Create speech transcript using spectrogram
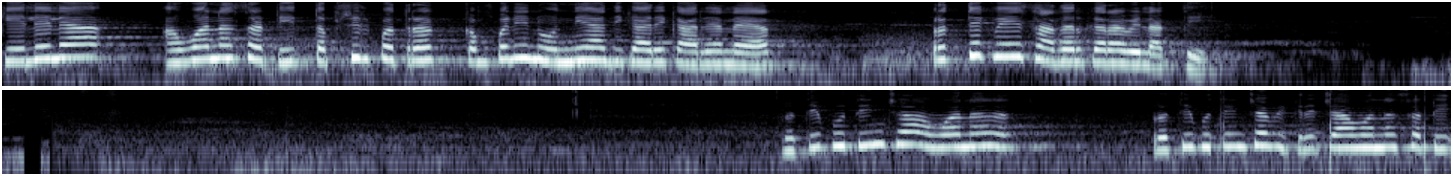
केलेल्या आव्हानासाठी तपशीलपत्रक कंपनी नोंदणी अधिकारी कार्यालयात प्रत्येक वेळी सादर करावे लागते. प्रतिभूतींच्या आव्हाना प्रतिभूतींच्या विक्रीच्या आव्हानासाठी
